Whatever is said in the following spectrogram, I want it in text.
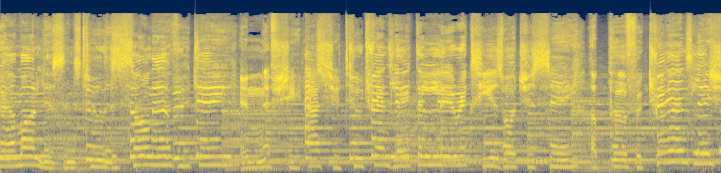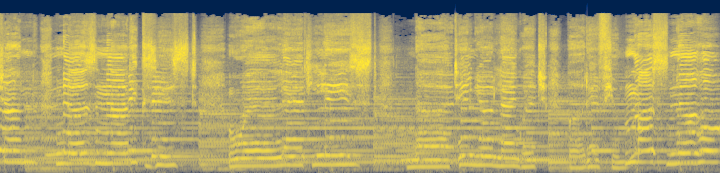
grandma listens to the song every day. And if she asks you to translate the lyrics, here's what you say. A perfect translation does not exist. Well, at least not in your language. But if you must know,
